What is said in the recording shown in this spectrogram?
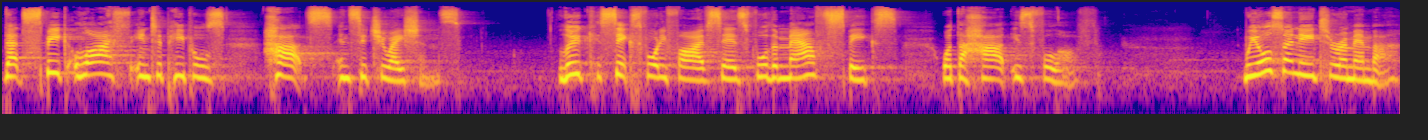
that speak life into people's hearts and situations? Luke 6:45 says, "For the mouth speaks what the heart is full of." We also need to remember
